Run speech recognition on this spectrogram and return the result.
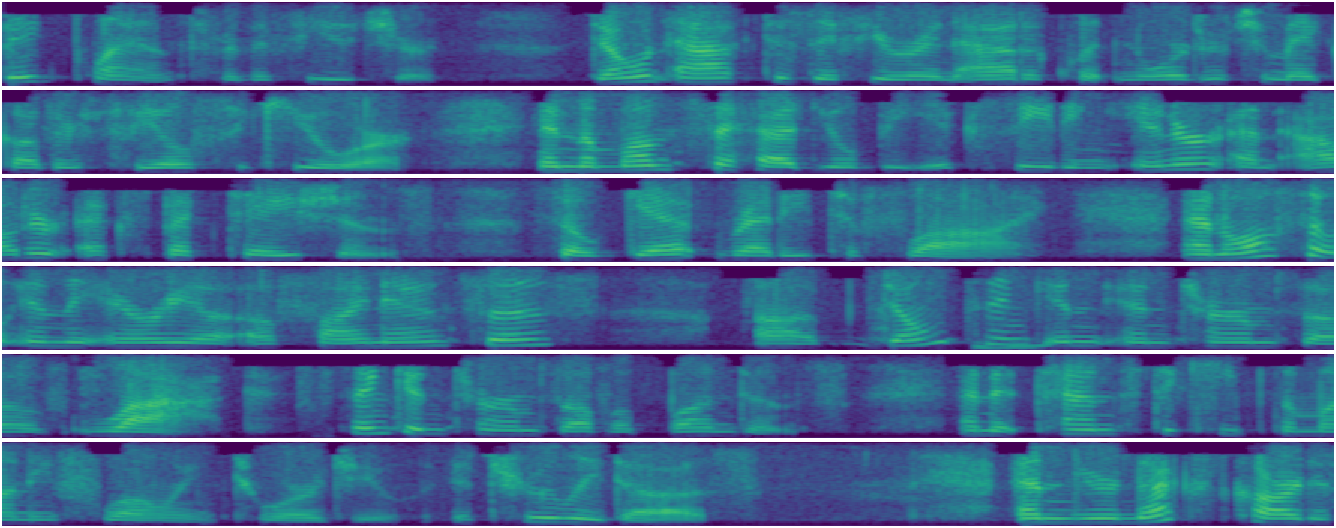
big plans for the future. Don't act as if you're inadequate in order to make others feel secure. In the months ahead, you'll be exceeding inner and outer expectations, so get ready to fly. And also in the area of finances, uh, don't think in, in terms of lack. Think in terms of abundance, and it tends to keep the money flowing toward you. It truly does. And your next card is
